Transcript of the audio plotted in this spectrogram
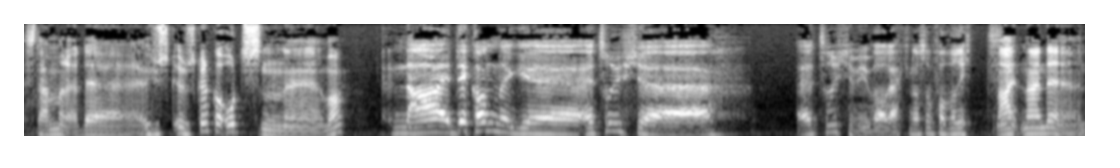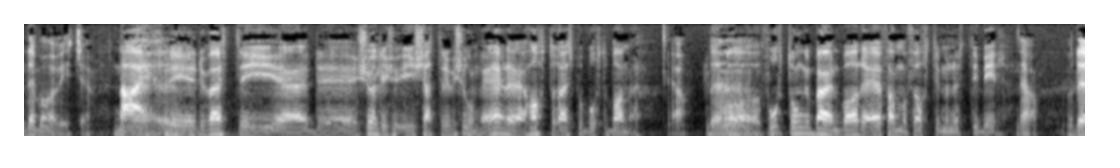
Stemmer det. det husker, husker du hva oddsen var? Nei, det kan jeg Jeg tror ikke Jeg tror ikke vi var regna som favoritt. Nei, nei det, det var vi ikke. Nei, fordi du vet i, eh, det, Selv i, i sjette divisjon er det hardt å reise på bortebane. Ja, det, Og fort tunge bein bare det er 45 minutter i bil. ja. Og det,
